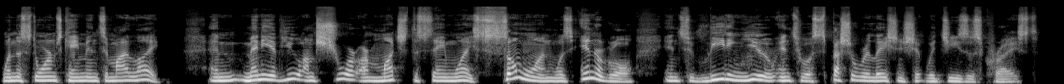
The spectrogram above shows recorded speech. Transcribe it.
when the storms came into my life. And many of you, I'm sure, are much the same way. Someone was integral into leading you into a special relationship with Jesus Christ.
